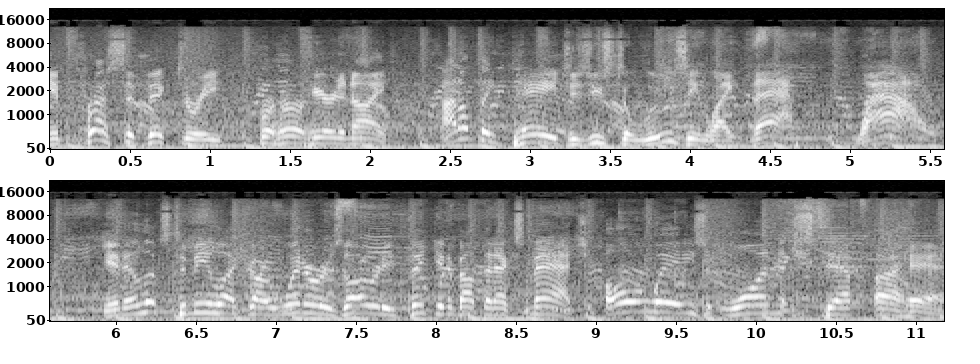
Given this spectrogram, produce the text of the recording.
Impressive victory for her here tonight. I don't think Paige is used to losing like that. Wow. And it looks to me like our winner is already thinking about the next match. Always one step ahead.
